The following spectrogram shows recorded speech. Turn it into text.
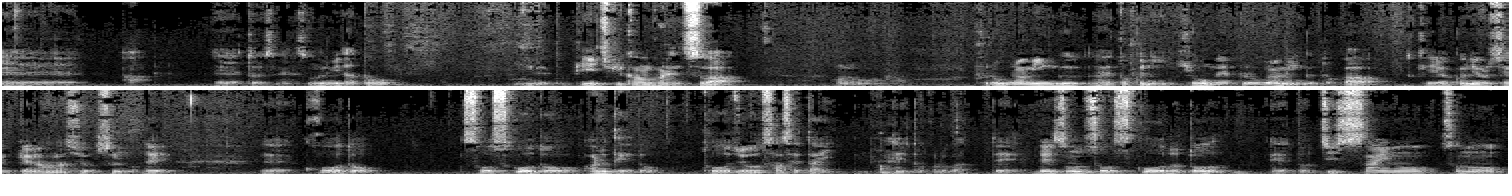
えー、あ、えっとですね、その意味だと、えっと、PHP カンファレンスは、あの、プログラミング、えー特に表明プログラミングとか、契約による設計の話をするので、えーコード、ソースコードをある程度登場させたいっていうところがあって、で、そのソースコードと、えっ、と、実際の、その、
